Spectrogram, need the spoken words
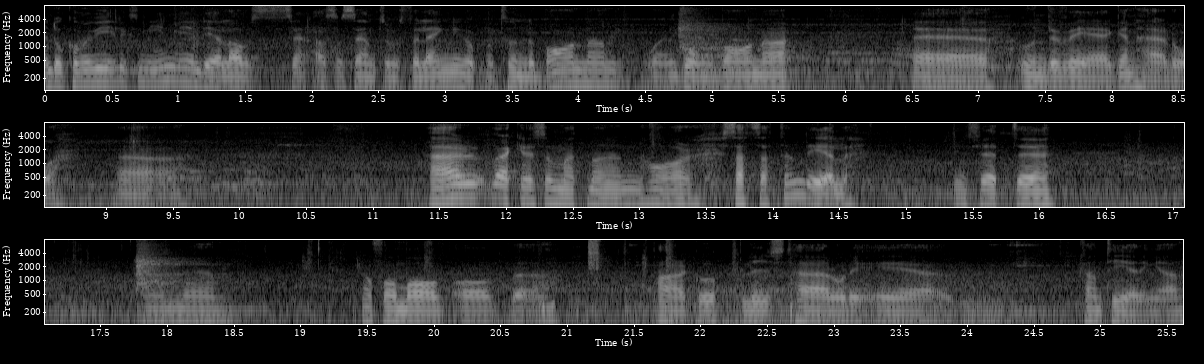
Men då kommer vi liksom in i en del av alltså centrums förlängning upp mot tunnelbanan och en gångbana eh, under vägen här då. Eh, här verkar det som att man har satsat en del. Det finns ett, eh, en, eh, någon form av, av eh, park och upplyst här och det är planteringar.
